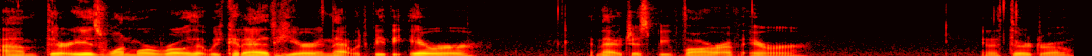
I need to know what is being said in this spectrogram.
Um, there is one more row that we could add here, and that would be the error, and that would just be var of error in the third row.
